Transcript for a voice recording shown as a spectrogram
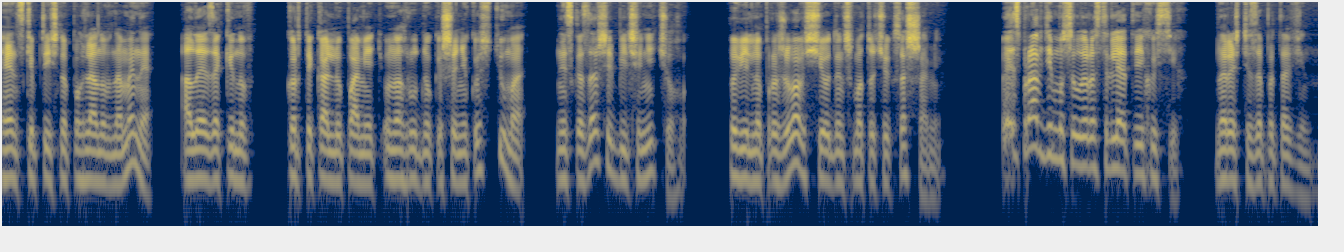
Ген скептично поглянув на мене, але закинув кортикальну пам'ять у нагрудну кишеню костюма, не сказавши більше нічого. Повільно проживав ще один шматочок сашамі. Ви справді мусили розстріляти їх усіх? Нарешті запитав він.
